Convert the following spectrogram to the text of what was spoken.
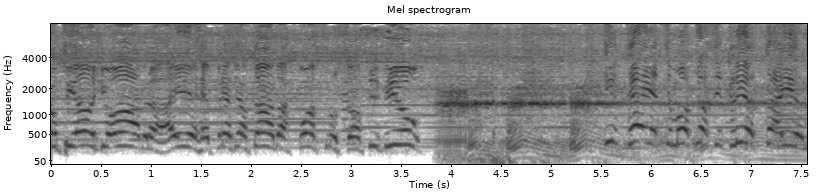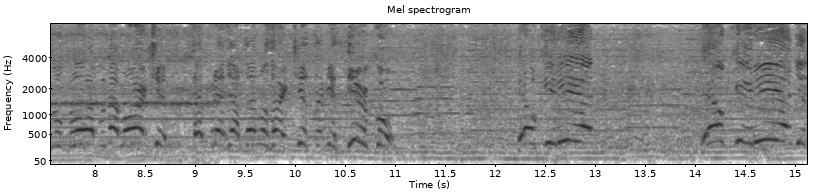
Um peão de obra aí representando a construção civil. E tem esse motociclista aí no Globo da Morte representando os artistas de circo. Eu queria. Eu queria. De...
